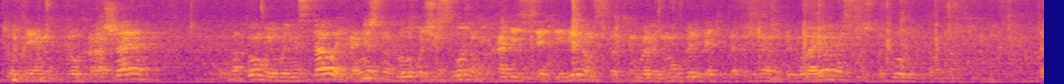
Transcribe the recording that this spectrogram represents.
в то время был Хорошая, потом его не стало, и, конечно, было очень сложно проходить всякие ведомства, тем более, ну, были какие-то определенные договоренности, что было там, ну,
